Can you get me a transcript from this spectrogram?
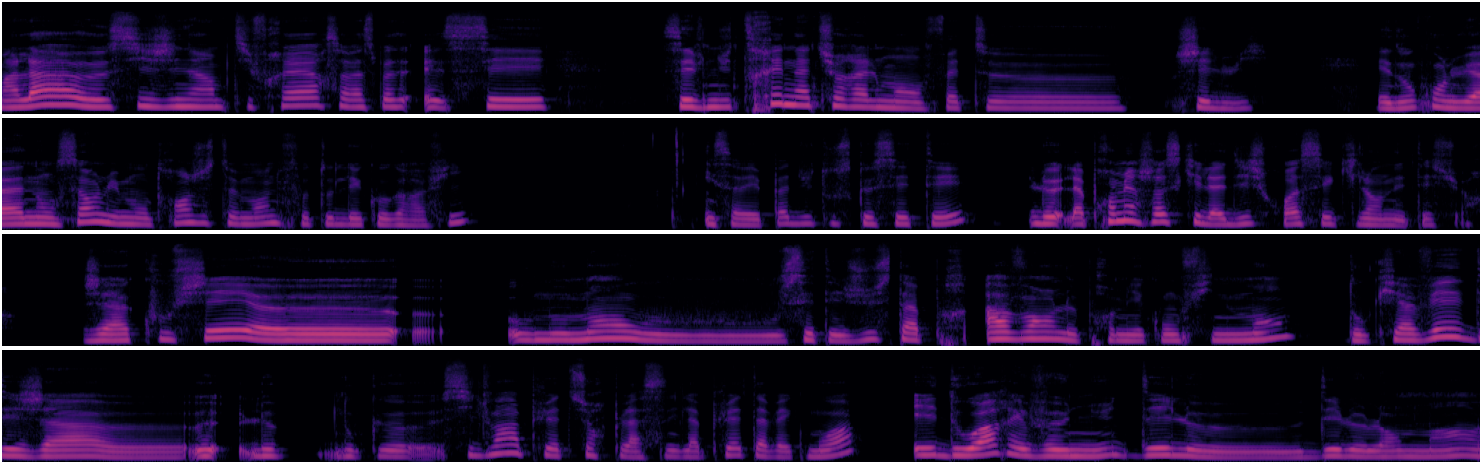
ben là, si j'ai un petit frère, ça va se passer. C'est c'est venu très naturellement en fait chez lui. Et donc on lui a annoncé en lui montrant justement une photo de l'échographie. Il savait pas du tout ce que c'était. la première chose qu'il a dit, je crois, c'est qu'il en était sûr. J'ai accouché euh, au moment où c'était juste après, avant le premier confinement. Donc il y avait déjà euh, euh, le donc Sylvain a pu être sur place, il a pu être avec moi. Édouard est venu dès le dès le lendemain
